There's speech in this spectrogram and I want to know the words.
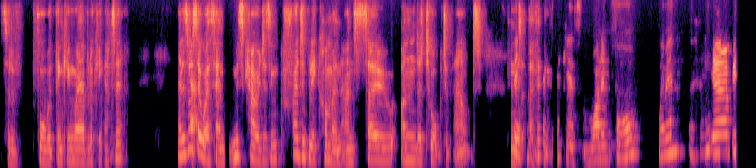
sort of forward thinking way of looking at it. And it's also yeah. worth saying miscarriage is incredibly common and so under talked about. And I think, I think it's one in four women, I think. Yeah, I'd be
